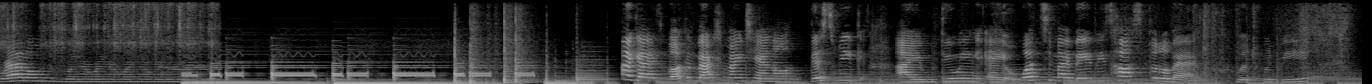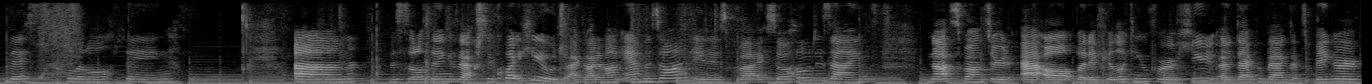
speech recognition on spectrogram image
like. Ringer, ringer, ringer, ringer. Hi guys, welcome back to my channel. This week I am doing a what's in my baby's hospital bag, which would be this little thing. Um, this little thing is actually quite huge. I got it on Amazon. It is by Soho Designs. Not sponsored at all, but if you're looking for a huge a diaper bag that's bigger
